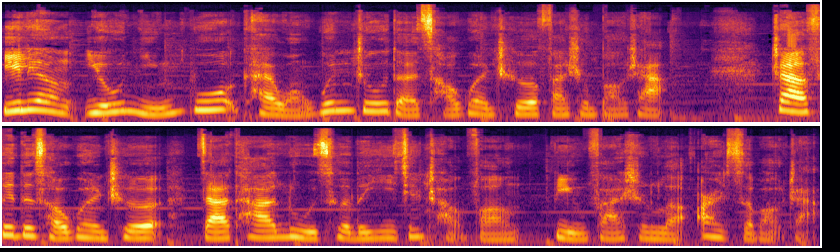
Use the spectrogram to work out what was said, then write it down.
一辆由宁波开往温州的槽罐车发生爆炸，炸飞的槽罐车砸塌路侧的一间厂房，并发生了二次爆炸。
